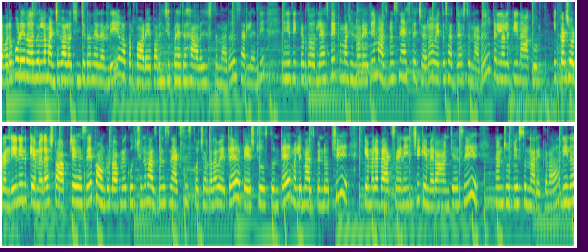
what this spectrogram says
ఎవరు కూడా ఈ రోజుల్లో మంచిగా ఆలోచించడం లేదండి. ఒకరు పాడైపోవాలని చెప్పి అయితే ఆలోచిస్తున్నారు. సర్లేండి నేను ఇక్కడ వదిలేస్తే ఇక్కడ మా చిన్నోడైతే మా హస్బెండ్ స్నాక్స్ తెచ్చారు అవి అయితే సర్దేస్తున్నాడు. పిల్లలకి నాకు ఇక్కడ చూడండి నేను కెమెరా స్టాప్ చేసి కౌంటర్ టాప్ మీద కూర్చుని మా హస్బెండ్ స్నాక్స్ తీసుకొచ్చారు కదా అయితే టేస్ట్ చూస్తుంటే మళ్ళీ మా హస్బెండ్ వచ్చి కెమెరా బ్యాక్ సైడ్ నుంచి కెమెరా ఆన్ చేసి నన్ను చూపిస్తున్నారు ఇక్కడ. నేను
